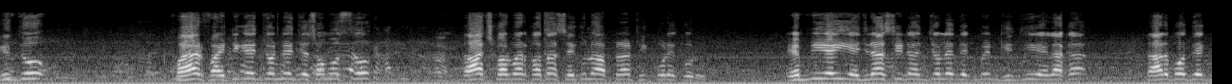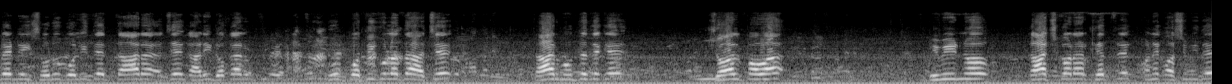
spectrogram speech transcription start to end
কিন্তু ফায়ার ফাইটিংয়ের জন্য যে সমস্ত কাজ করবার কথা, সেগুলো আপনারা ঠিক করে করুন। এমনি এই এজরা স্ট্রিট অঞ্চলে দেখবেন ঘিঞ্জি এলাকা তারপর দেখবেন এই সরু গলিতে তার আছে, গাড়ি ঢোকার খুব প্রতিকূলতা আছে। তার মধ্যে থেকে জল পাওয়া বিভিন্ন কাজ করার ক্ষেত্রে অনেক অসুবিধে।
